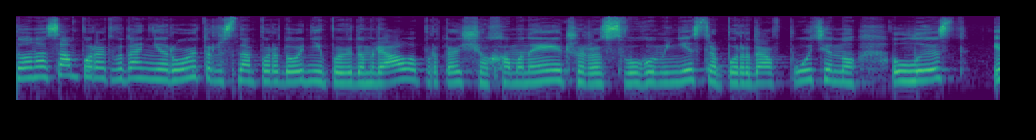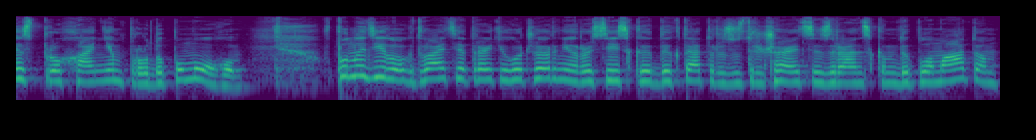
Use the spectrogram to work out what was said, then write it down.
Ну а насамперед видання Reuters напередодні повідомляло про те, що Хаменеї через свого міністра передав Путіну лист із проханням про допомогу. В понеділок, 23 червня, російський диктатор зустрічається з іранським дипломатом,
